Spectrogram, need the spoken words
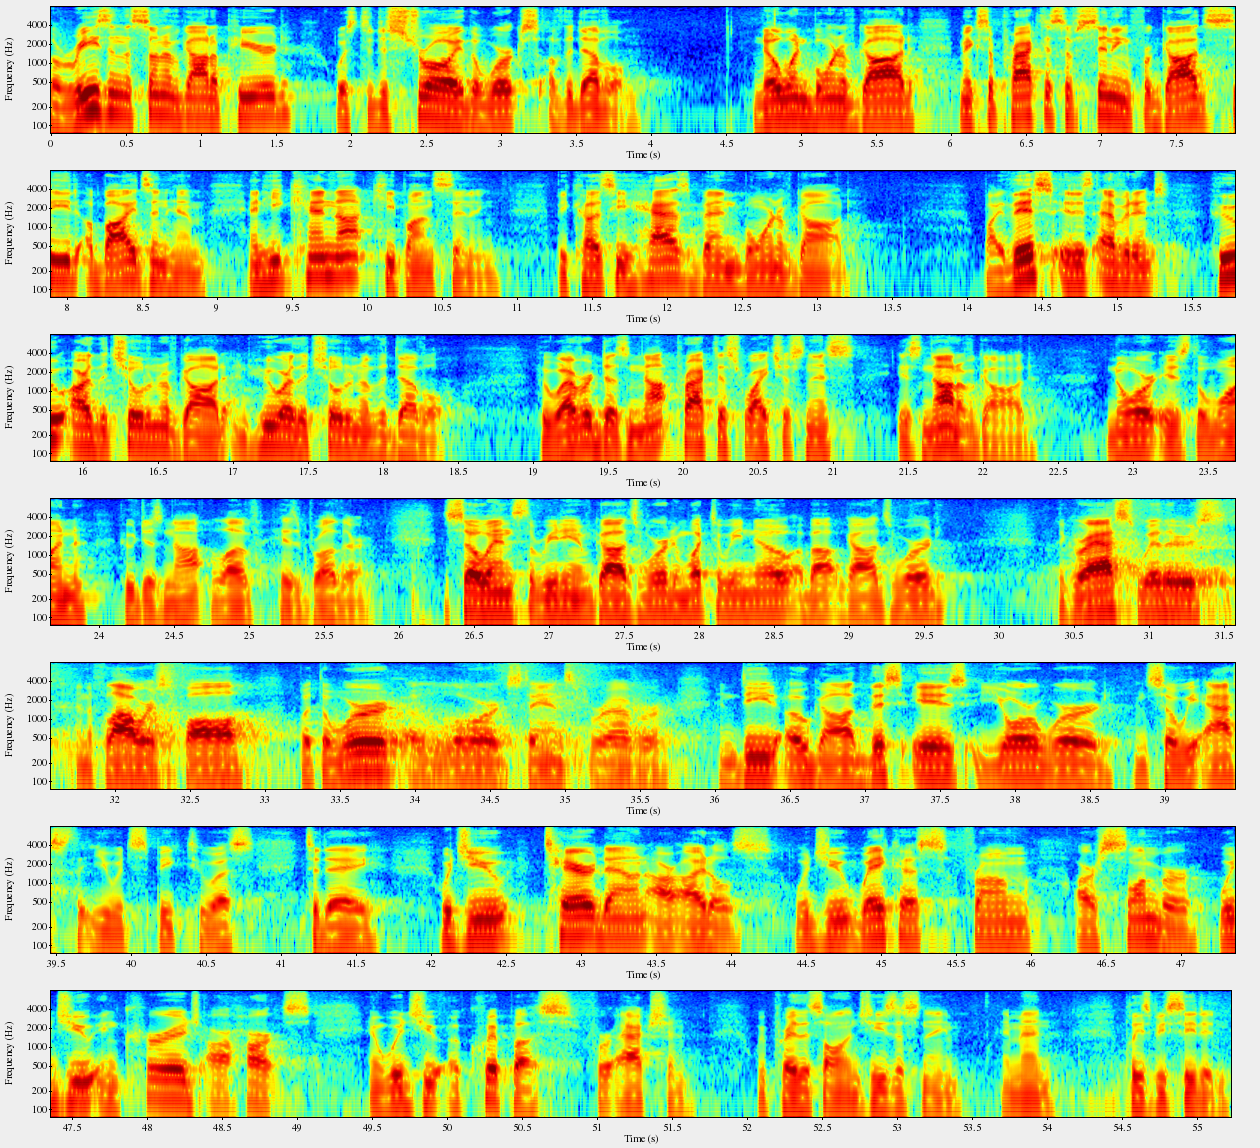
The reason the Son of God appeared was to destroy the works of the devil. No one born of God makes a practice of sinning, for God's seed abides in him, and he cannot keep on sinning, because he has been born of God. By this it is evident who are the children of God and who are the children of the devil. Whoever does not practice righteousness is not of God, nor is the one who does not love his brother. So ends the reading of God's word. And what do we know about God's word? The grass withers and the flowers fall, but the word of the Lord stands forever. Indeed, O God, this is your word. And so we ask that you would speak to us today. Would you tear down our idols? Would you wake us from our slumber? Would you encourage our hearts? And would you equip us for action? We pray this all in Jesus' name. Amen. Please be seated.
